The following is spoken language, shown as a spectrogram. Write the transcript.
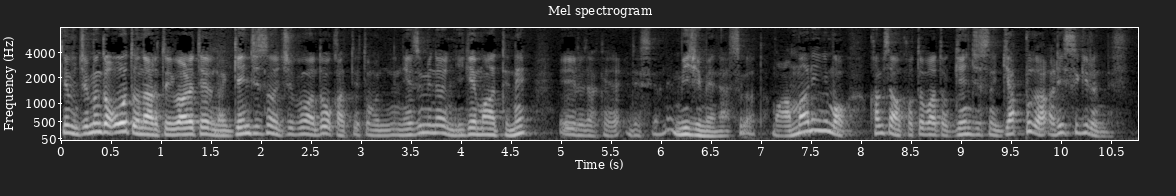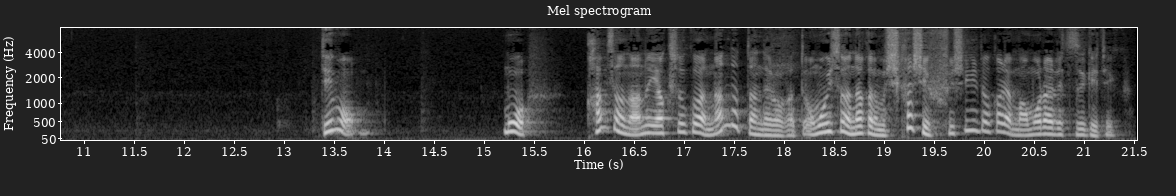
でも自分が王となると言われているのは現実の自分はどうかというともネズミのように逃げ回ってねいるだけですよね。惨めな姿。もうあまりにも神様の言葉と現実にギャップがありすぎるんです。でももう神様のあの約束は何だったんだろうかって思いそうな中でもしかし不思議と彼は守られ続けていく。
